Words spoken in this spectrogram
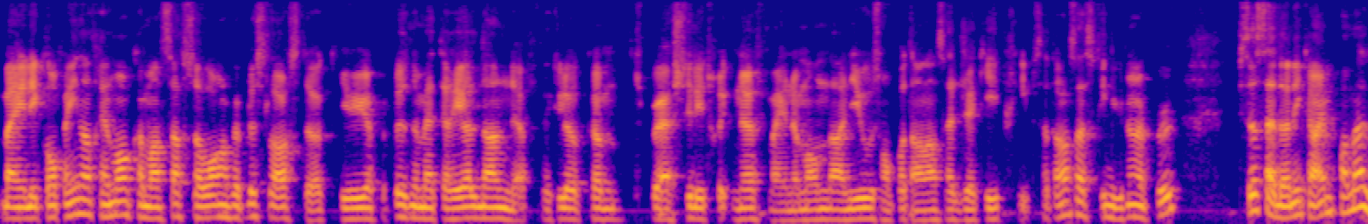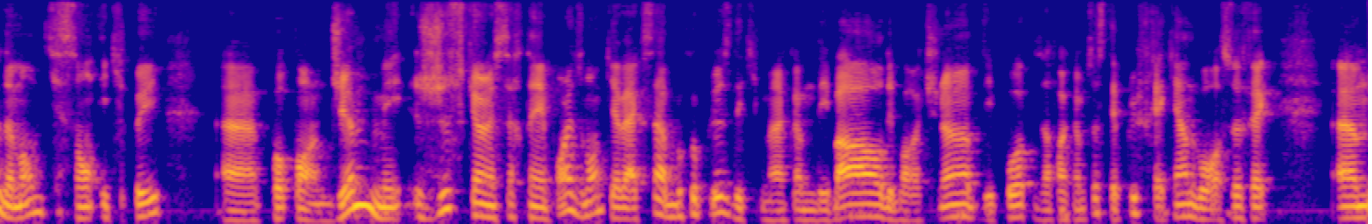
ben, les compagnies d'entraînement ont commencé à recevoir un peu plus leur stock. Il y a eu un peu plus de matériel dans le neuf. Fait que là, comme tu peux acheter des trucs neufs, ben, le monde dans l'IO n'a pas tendance à jacker les prix. ça a tendance à se réguler un peu. Puis ça, ça a donné quand même pas mal de monde qui sont équipés euh, pas, en gym, mais jusqu'à un certain point, du monde qui avait accès à beaucoup plus d'équipements, comme des barres, des barres up des poids, des affaires comme ça. C'était plus fréquent de voir ça. Fait euh,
